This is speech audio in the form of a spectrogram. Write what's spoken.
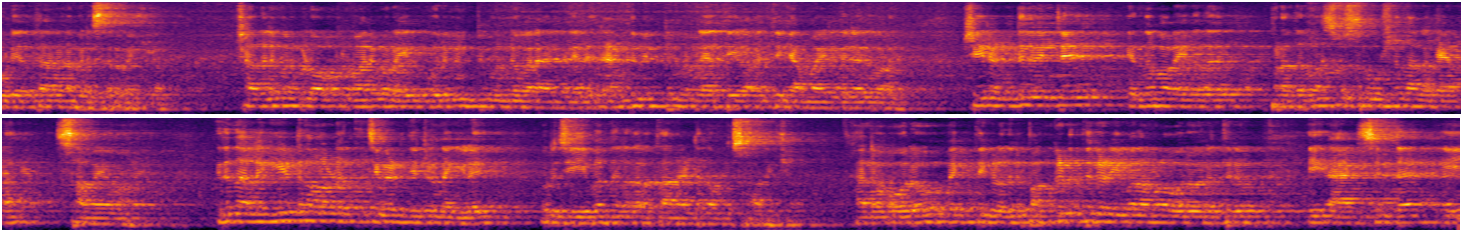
ഓടി എത്താനാണ് പരിശ്രമിക്കുക പക്ഷെ അതിന് മുൻപ് ഡോക്ടർമാർ പറയും ഒരു മിനിറ്റ് മുന്നേ വരായിരുന്നില്ല രണ്ട് മിനിറ്റ് മുന്നേ എത്തി എത്തിക്കാമായിരുന്നില്ല എന്ന് പറയും. പക്ഷെ ഈ രണ്ട് മിനിറ്റ് എന്ന് പറയുന്നത് പ്രഥമ ശുശ്രൂഷ നൽകേണ്ട സമയമാണ്. ഇത് നൽകിയിട്ട് നമ്മളോട് എത്തിച്ചു കഴിഞ്ഞിട്ടുണ്ടെങ്കിൽ ഒരു ജീവൻ നിലനിർത്താനായിട്ട് നമുക്ക് സാധിക്കും. കാരണം ഓരോ വ്യക്തികളും ഇതിൽ പങ്കെടുത്ത് കഴിയുമ്പോൾ നമ്മൾ ഓരോരുത്തരും ഈ ആക്സിന്റെ ഈ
